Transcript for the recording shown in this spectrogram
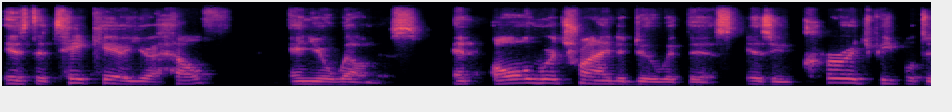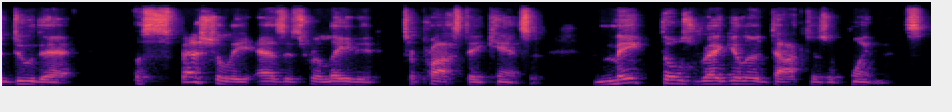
is to take care of your health and your wellness. And all we're trying to do with this is encourage people to do that, especially as it's related to prostate cancer. Make those regular doctor's appointments.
